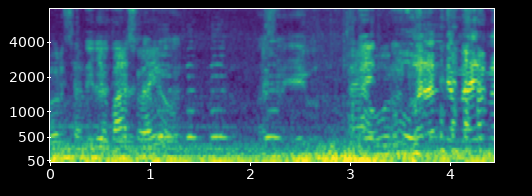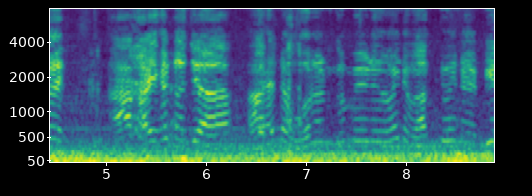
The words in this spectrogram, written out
વરસાદ. જે પાછો આવ્યો. આ ભાઈ ને આ હોરન ગમે હોય ને વાગતો હોય ને બે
